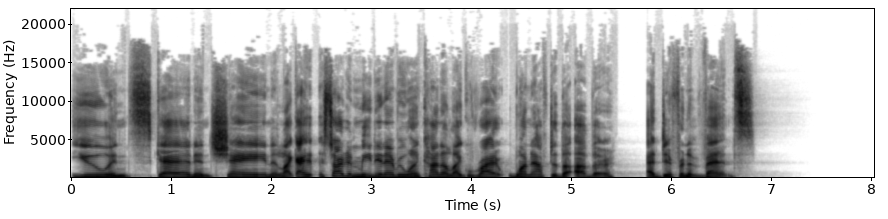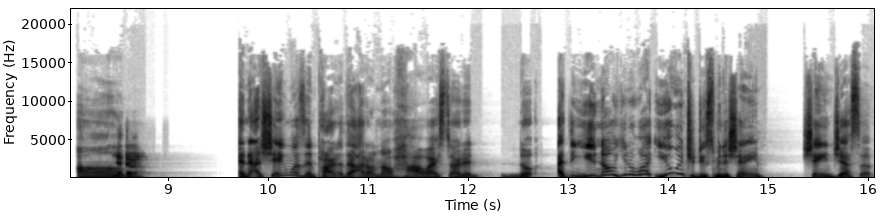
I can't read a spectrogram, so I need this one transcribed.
you and Sket and Shane, and like I started meeting everyone kind of like right one after the other at different events. Um, yeah. and uh, Shane wasn't part of that. I don't know how I started. No, I think you know. You know what? You introduced me to Shane, Shane Jessup.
